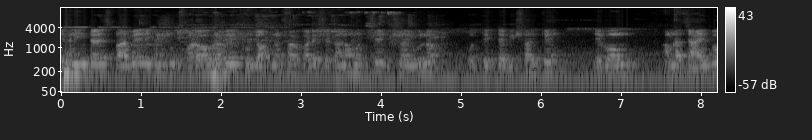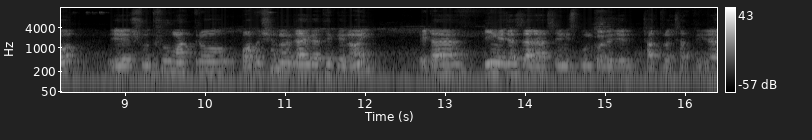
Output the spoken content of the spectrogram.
এখানে ইন্টারেস্ট পাবেন, এখানে খুব ঘরোয়াভাবে খুব যত্ন সহকারে শেখানো হচ্ছে বিষয়গুলো, প্রত্যেকটা বিষয়কে। এবং আমরা চাইব যে শুধুমাত্র প্রফেশনাল জায়গা থেকে নয়, এটা টিন এজার্স যারা আছেন স্কুল কলেজের ছাত্রছাত্রীরা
